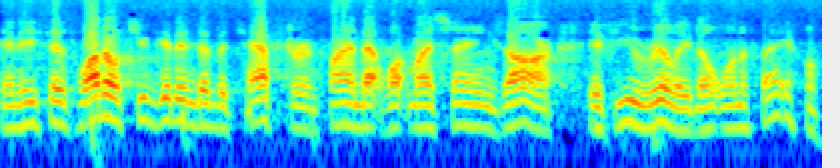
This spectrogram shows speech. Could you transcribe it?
And he says, why don't you get into the chapter and find out what my sayings are if you really don't want to fail?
